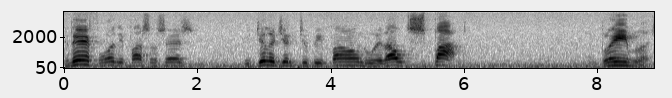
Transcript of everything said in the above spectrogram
And therefore, the apostle says, be diligent to be found without spot and blameless.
